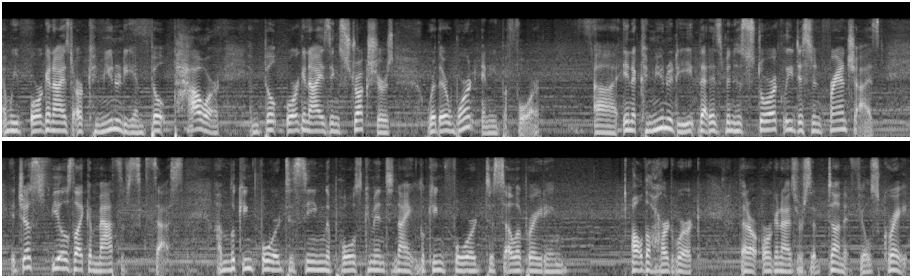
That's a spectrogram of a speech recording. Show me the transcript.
And we've organized our community and built power and built organizing structures where there weren't any before. Uh, in a community that has been historically disenfranchised. It just feels like a massive success. I'm looking forward to seeing the polls come in tonight, looking forward to celebrating all the hard work that our organizers have done. It feels great.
